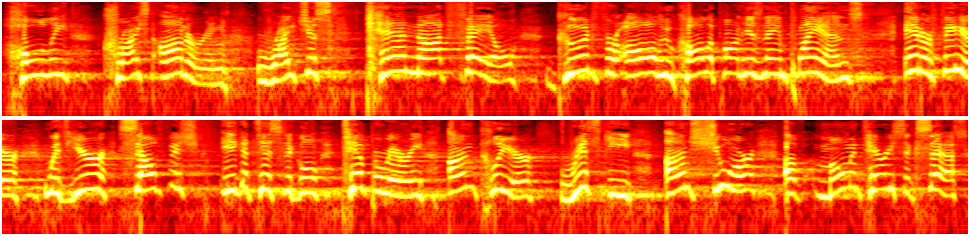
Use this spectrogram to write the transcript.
holy, Christ honoring, righteous, cannot fail, good for all who call upon his name plans interfere with your selfish, egotistical, temporary, unclear, risky, unsure of momentary success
